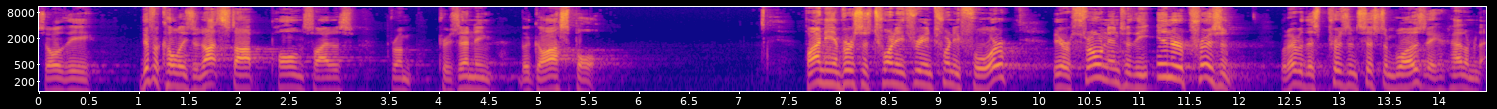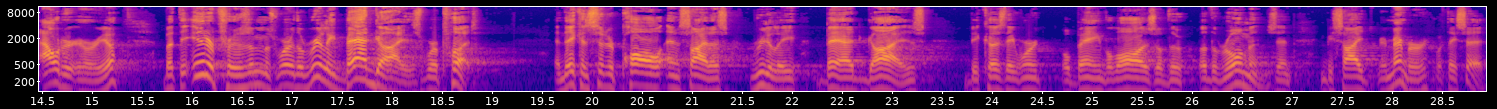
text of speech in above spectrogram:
So the difficulties did not stop Paul and Silas from presenting the gospel. Finally, in verses 23 and 24, they are thrown into the inner prison. Whatever this prison system was, they had them in an outer area, but the inner prison was where the really bad guys were put. And they considered Paul and Silas really bad guys because they weren't obeying the laws of the, of the Romans. And besides, remember what they said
